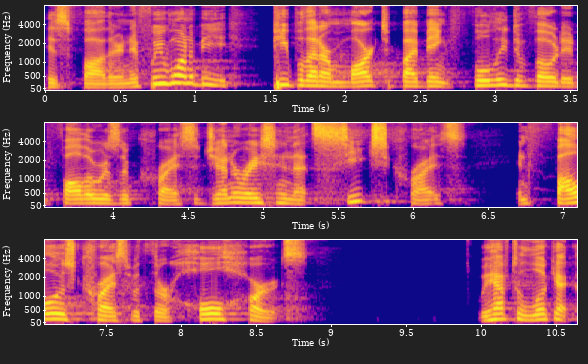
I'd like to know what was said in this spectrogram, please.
his Father. And if we want to be people that are marked by being fully devoted followers of Christ, a generation that seeks Christ and follows Christ with their whole hearts, we have to look at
